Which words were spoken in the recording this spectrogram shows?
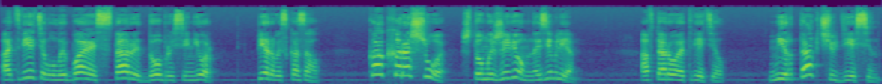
ответил, улыбаясь, старый добрый сеньор. Первый сказал, как хорошо, что мы живем на земле. А второй ответил, мир так чудесен.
